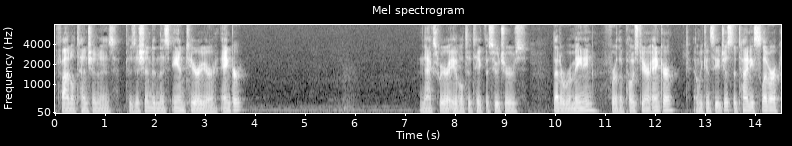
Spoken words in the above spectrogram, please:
Final tension is positioned in this anterior anchor. Next, we are able to take the sutures that are remaining for the posterior anchor, and we can see just a tiny sliver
